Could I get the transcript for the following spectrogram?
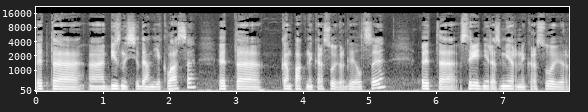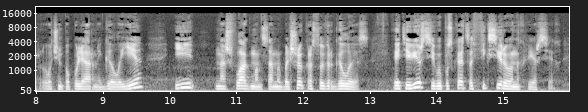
Это а, бизнес-седан Е-класса, это компактный кроссовер GLC, это среднеразмерный кроссовер, очень популярный GLE, и наш флагман, самый большой кроссовер GLS. Эти версии выпускаются в фиксированных версиях –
